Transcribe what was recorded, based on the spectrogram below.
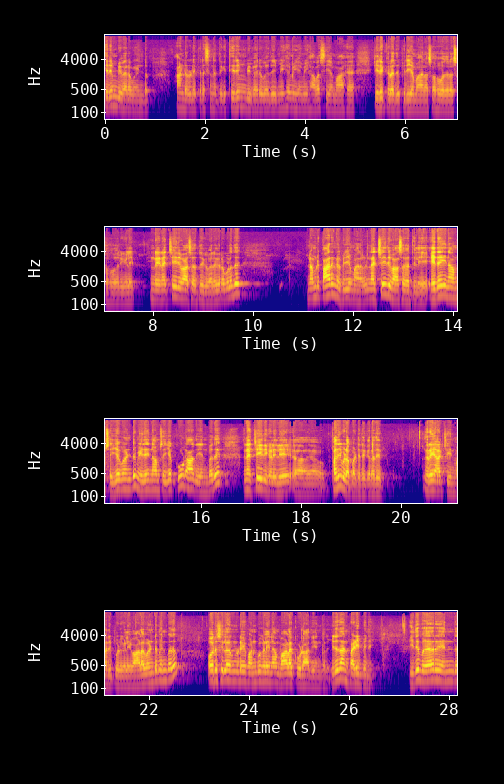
திரும்பி வர வேண்டும். ஆண்டவருடைய பிரசன்னத்துக்கு திரும்பி வருவது மிக மிக மிக அவசியமாக இருக்கிறது பிரியமான சகோதர சகோதரிகளே. இன்றைய நச்செய்தி வாசகத்துக்கு வருகிற பொழுது நம்முடைய பாருங்கள் பிரியமானவர்கள் நற்செய்தி வாசகத்திலே எதை நாம் செய்ய வேண்டும் எதை நாம் செய்யக்கூடாது என்பது நற்செய்திகளிலே பதிவிடப்பட்டிருக்கிறது. இறையாட்சியின் மதிப்பீடுகளை வாழ வேண்டும் என்பதும் ஒரு சிலருடைய பண்புகளை நாம் வாழக்கூடாது என்பதும். இதுதான் படிப்பினை. இது வேறு எந்த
